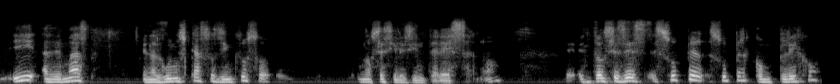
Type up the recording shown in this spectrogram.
Y además, en algunos casos incluso, no sé si les interesa, ¿no? Entonces es súper, súper complejo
